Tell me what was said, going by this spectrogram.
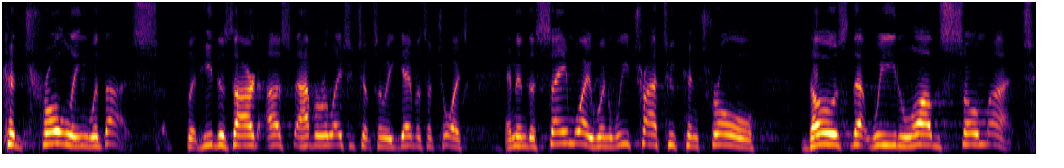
controlling with us, but He desired us to have a relationship, so He gave us a choice. And in the same way, when we try to control those that we love so much,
